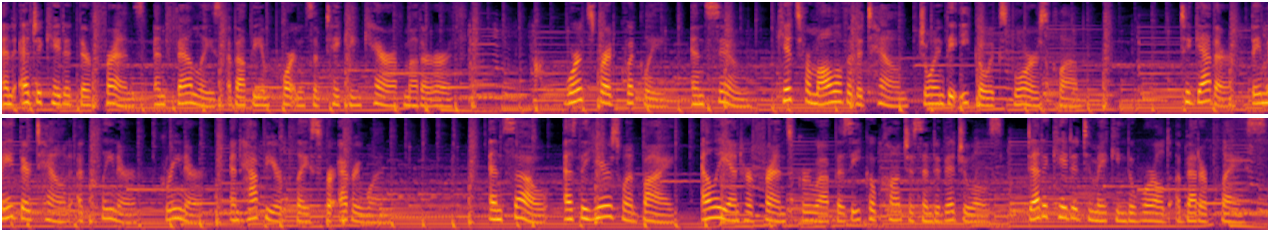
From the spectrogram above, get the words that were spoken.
and educated their friends and families about the importance of taking care of Mother Earth. Word spread quickly, and soon, kids from all over the town joined the Eco Explorers Club. Together, they made their town a cleaner, greener, and happier place for everyone. And so, as the years went by, Ellie and her friends grew up as eco-conscious individuals, dedicated to making the world a better place.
